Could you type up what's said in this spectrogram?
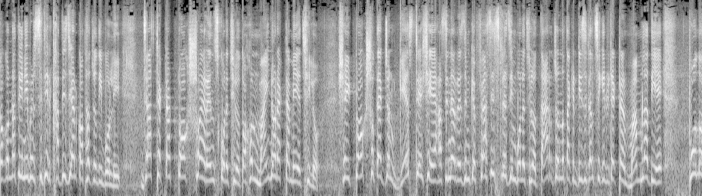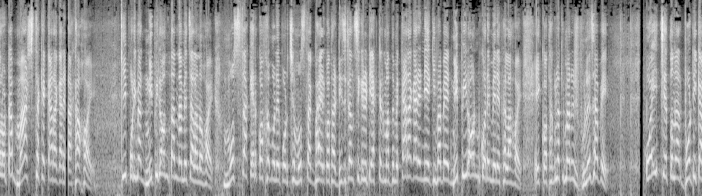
জগন্নাথ ইউনিভার্সিটির খাদিজিয়ার কথা যদি বলি জাস্ট একটা টক শো অ্যারেঞ্জ করেছিল, তখন মাইনর একটা মেয়ে ছিল। সেই টক শোতে একজন গেস্ট এসে হাসিনার রেজিমকে ফ্যাসিস্ট রেজিম বলেছিল। তার জন্য তাকে ডিজিটাল সিকিউরিটি একটা মামলা দিয়ে পনেরোটা মাস তাকে কারাগারে রাখা হয়। কি পরিমাণ নিপীড়ন তার নামে চালানো হয়? মোস্তাকের কথা মনে পড়ছে। মোস্তাক ভাইয়ের কথা ডিজিটাল সিকিউরিটি অ্যাক্টের মাধ্যমে কারাগারে নিয়ে কীভাবে নিপীড়ন করে মেরে ফেলা হয়? এই কথাগুলো কি মানুষ ভুলে যাবে? ওই চেতনার বটিকা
